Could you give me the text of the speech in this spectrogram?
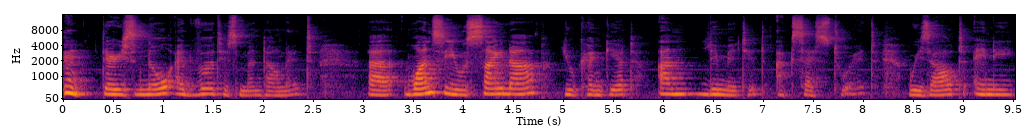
there is no advertisement on it. Uh, once you sign up, you can get unlimited access to it without any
